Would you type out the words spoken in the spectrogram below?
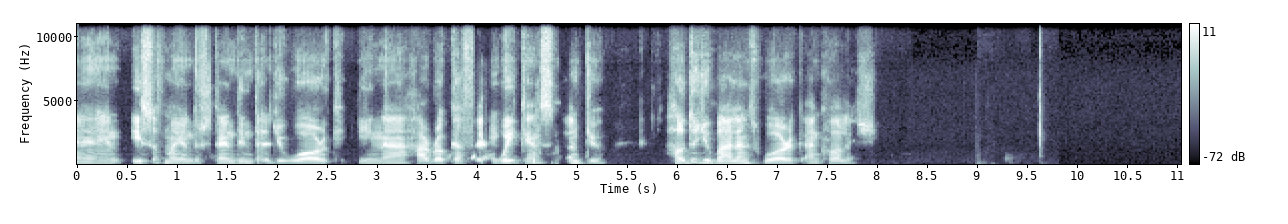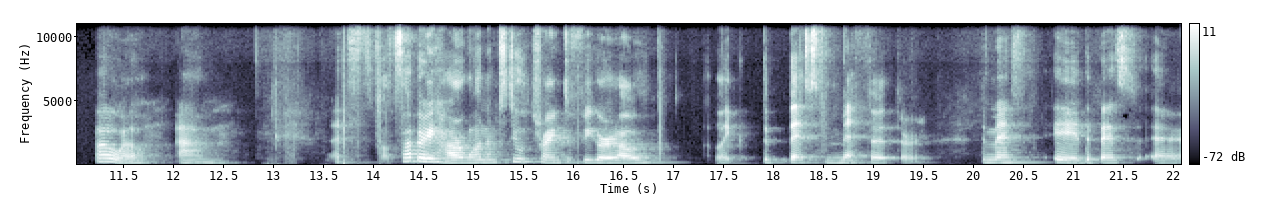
And it's of my understanding that you work in a Hard Rock Cafe on weekends, don't you? How do you balance work and college? Oh well, um, it's, it's a very hard one. I'm still trying to figure out like the best method or the best uh, the best uh,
